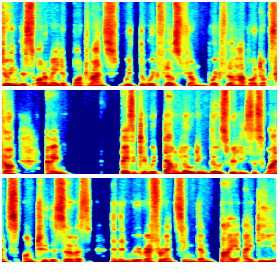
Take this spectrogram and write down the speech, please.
doing this automated bot runs with the workflows from workflow hub or Dockstore i mean basically we're downloading those releases once onto the servers and then we're referencing them by id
